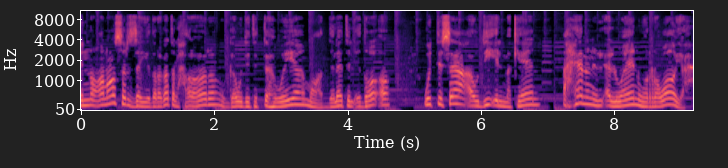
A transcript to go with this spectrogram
إن عناصر زي درجات الحرارة وجودة التهوية معدلات الإضاءة واتساع أو ضيق المكان أحيانا الألوان والروايح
